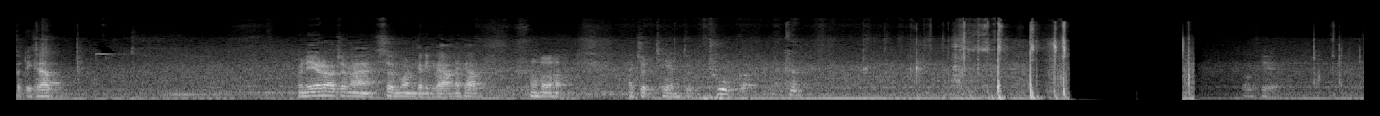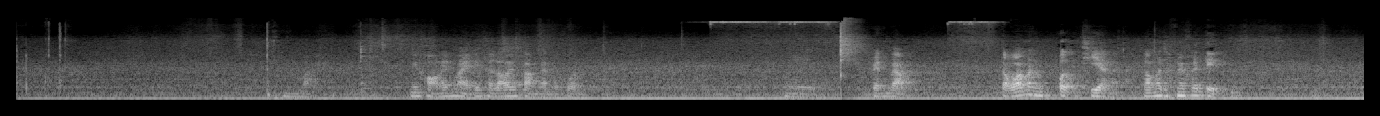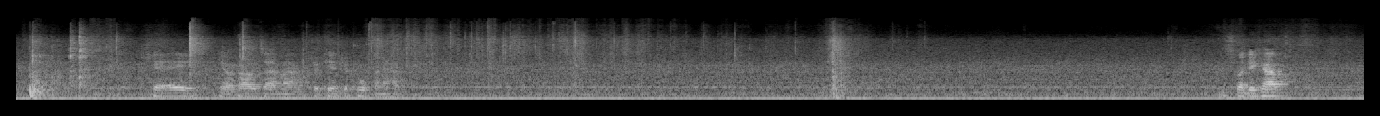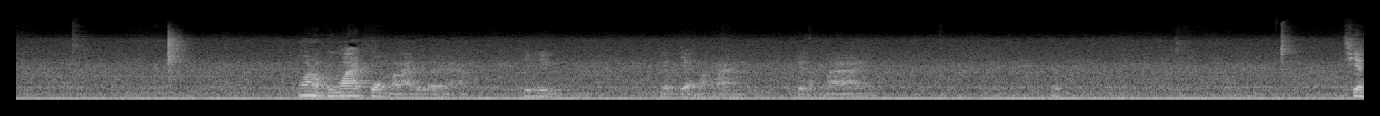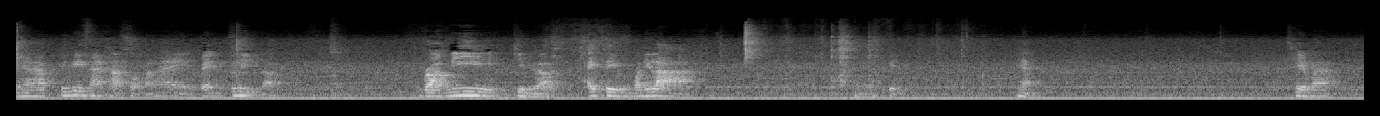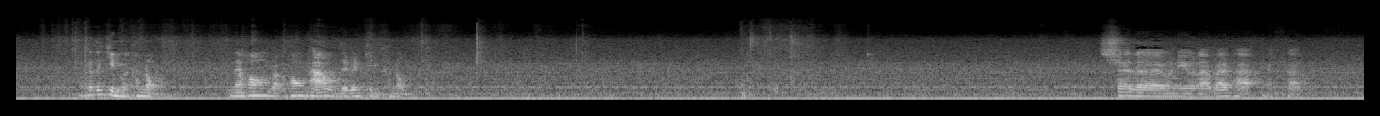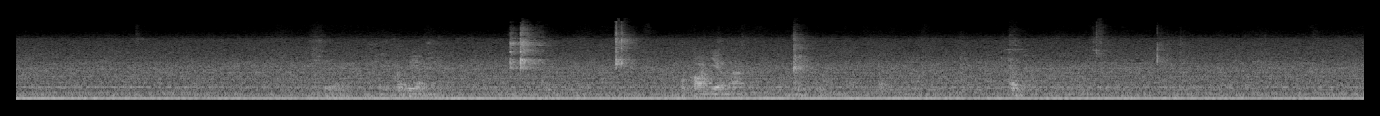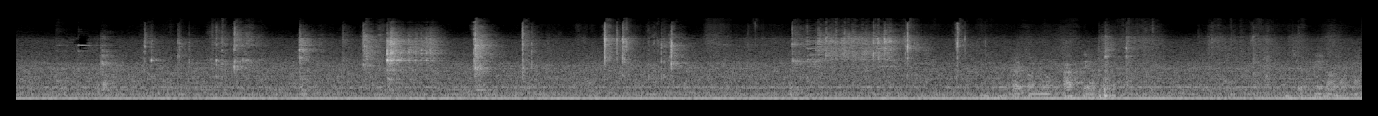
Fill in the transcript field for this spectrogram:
สวัสดีครับ วันนี้เราจะมาสวดมนต์กันอีกแล้วนะครับ มาจุดเทียนจุดธูปก่อนนะครับ โอเค มา นี่ของเล่นใหม่ที่เคยเล่าให้ฟังกันทุกคน นี่ เป็นแบบ แต่ว่ามันเปิดเทียนอะแล้วมันจะไม่ค่อยติดโอ เค เดี๋ยวเราจะมาจุดเทียนจุดธูปกันนะครับ สวัสดีครับเมื่อวาผมเพิ่งไหว้พวงมาลัยไปเลยนะครับ ที่ที่เยอะแยะมากมายเป็นดอกไม้ เทียนนะครับ พี่ๆแฟนคลับส่งมาให้เป็นกลิ่นแบบ บราวนี่กลิ่นแบบไอติมวานิลาปิดเนี่ยเท่มากมันก็จะกลินเหมือนขนม ในห้องแบบห้องพระผมจะเป็นกลิ่นขนม ใช่เลยวันนี้เวลาไหว้พระนะครับโอเคนี่เรียนอุปก รณ์เยอะมาก ไปตรงนู้นครับเดี๋ยวจุดนี้เราเอาไป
